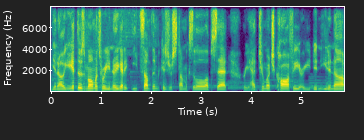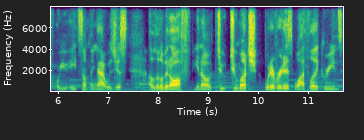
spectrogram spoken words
You know, you get those moments where you know you got to eat something because your stomach's a little upset or you had too much coffee or you didn't eat enough or you ate something that was just a little bit off, you know, too too much, whatever it is. Well, athletic greens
